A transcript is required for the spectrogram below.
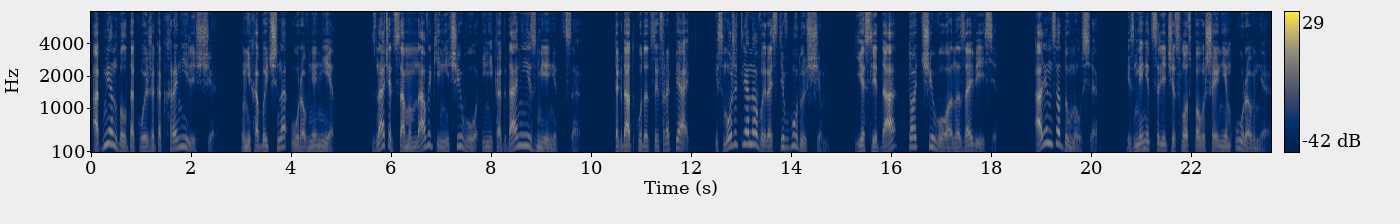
Обмен был такой же, как хранилище. У них обычно уровня нет. Значит, в самом навыке ничего и никогда не изменится. Тогда откуда цифра 5? И сможет ли она вырасти в будущем? Если да, то от чего она зависит? Ален задумался. Изменится ли число с повышением уровня?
